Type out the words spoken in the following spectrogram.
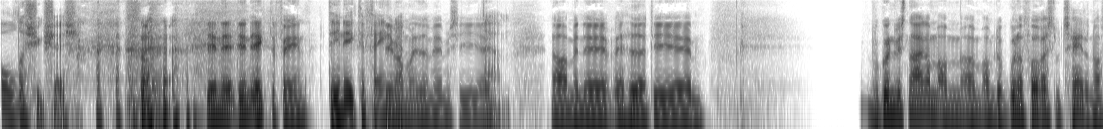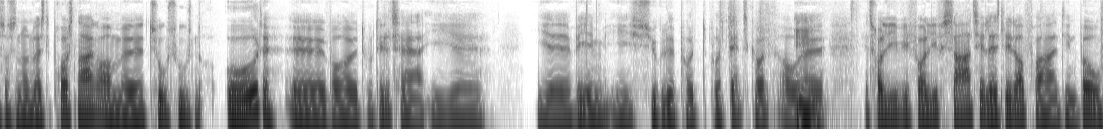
all the success. det, er en, det er en ægte fan. Det er en ægte fan, Det må man med at sige, ja. ja. Nå, men øh, hvad hedder det... Øh, begynder vi at snakke om, om, om, om du begynder at få resultaterne også og sådan noget. Lad os prøve at snakke om øh, 2008, øh, hvor du deltager i, øh, i øh, VM i cykelløb på, på et dansk hold. Og mm. øh, jeg tror lige, vi får lige Sara til at læse lidt op fra din bog.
